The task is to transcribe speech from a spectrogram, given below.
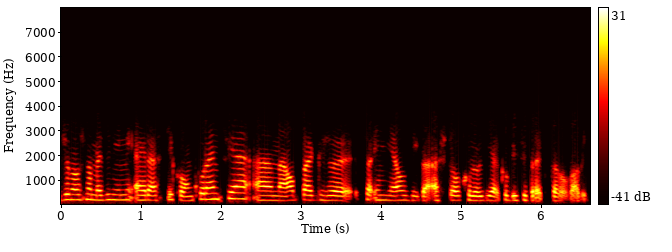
že možno medzi nimi aj rastie konkurencia a naopak, že sa im neozýva až toľko ľudí, ako by si predstavovali.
